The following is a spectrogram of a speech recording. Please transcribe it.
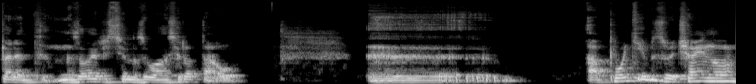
перед незалежністю називалося Ротау. Е, а потім, звичайно,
